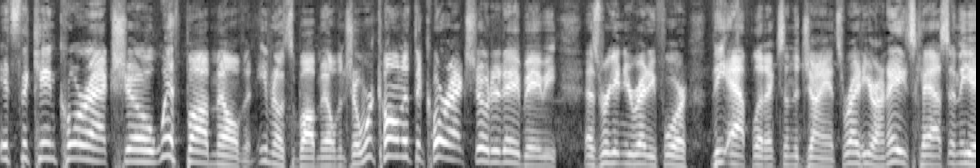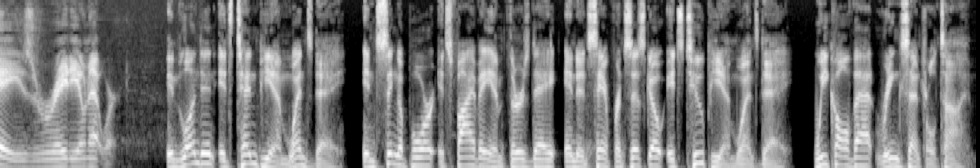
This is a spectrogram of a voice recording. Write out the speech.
it's the Ken Korach Show with Bob Melvin. Even though it's the Bob Melvin Show, we're calling it the Korach Show today, baby, as we're getting you ready for the Athletics and the Giants right here on A's Cast and the A's Radio Network. In London, it's 10 p.m. Wednesday. In Singapore, it's 5 a.m. Thursday. And in San Francisco, it's 2 p.m. Wednesday. We call that Ring Central Time.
